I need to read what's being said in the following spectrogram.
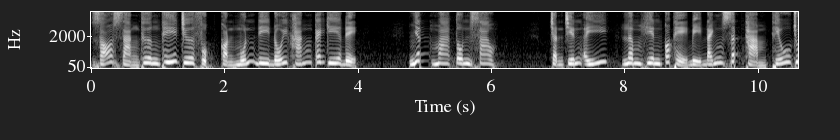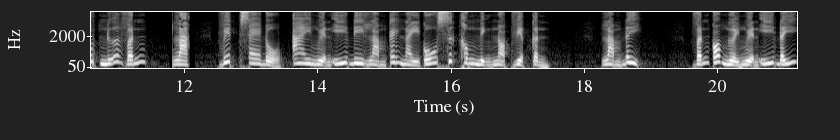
Rõ ràng thương thế chưa phục còn muốn đi đối kháng cái kia để. Nhất ma tôn sao. Trận chiến ấy, Lâm Hiên có thể bị đánh rất thảm thiếu chút nữa vẫn lạc. Vết xe đổ, ai nguyện ý đi làm cái này cố sức không nịnh nọt việc cần. Làm đây. Vẫn có người nguyện ý đấy.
